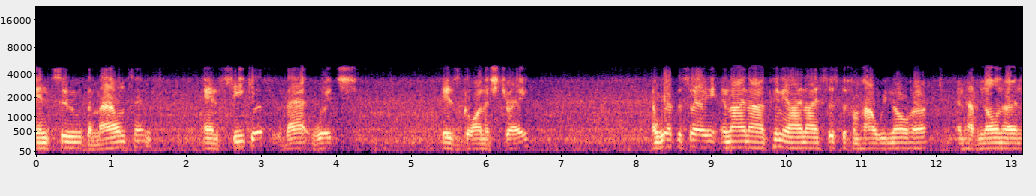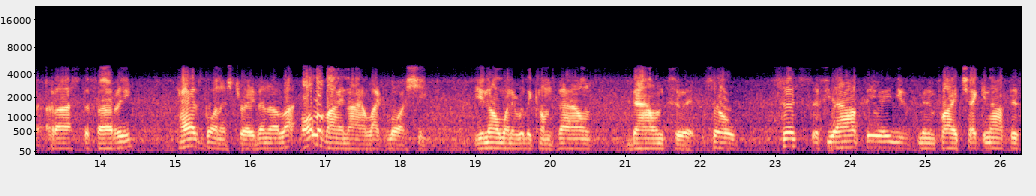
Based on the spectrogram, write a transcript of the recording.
into the mountains and seeketh that which is gone astray. And we have to say, in I and I opinion, I and I sister from how we know her and have known her in Rastafari has gone astray. Then a lot, all of I and I are like lost sheep. You know, when it really comes down, down to it. So, sis, if you're out there, you've been probably checking out this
